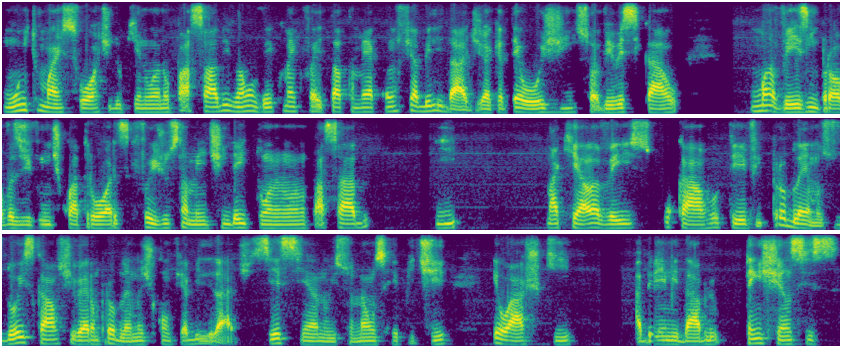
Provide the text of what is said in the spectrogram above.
muito mais forte do que no ano passado e vamos ver como é que vai estar também a confiabilidade, já que até hoje a gente só viu esse carro uma vez em provas de 24 horas, que foi justamente em Daytona no ano passado, e naquela vez o carro teve problemas, os dois carros tiveram problemas de confiabilidade. Se esse ano isso não se repetir, eu acho que a BMW tem chances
